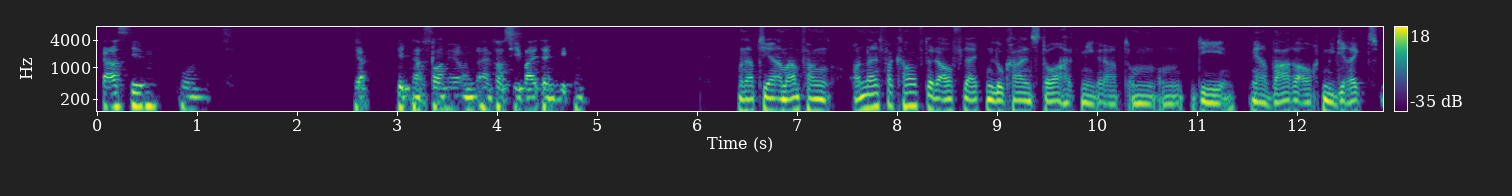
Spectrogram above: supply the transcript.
Gas geben und Blick nach vorne und einfach sich weiterentwickeln. Und habt ihr am Anfang online verkauft oder auch vielleicht einen lokalen Store halt mir gehabt, um, um die ja, Ware auch mir direkt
